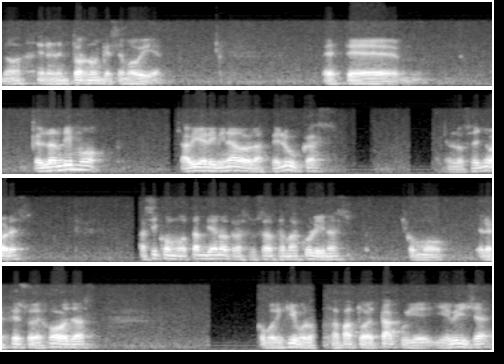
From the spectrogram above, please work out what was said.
¿no? en el entorno en que se movía. Este, el dandismo había eliminado las pelucas en los señores, así como también otras usanzas masculinas, como el exceso de joyas, como dijimos, los zapatos de taco y, hebilla,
